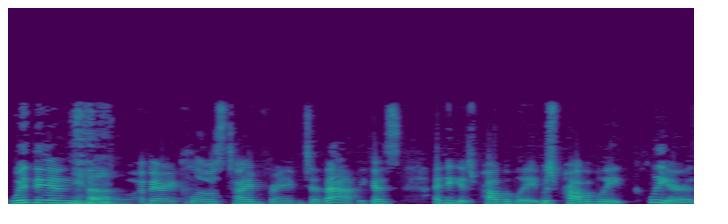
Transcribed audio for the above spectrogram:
within yeah. you know, a very close time frame to that because I think it's probably it was probably clear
